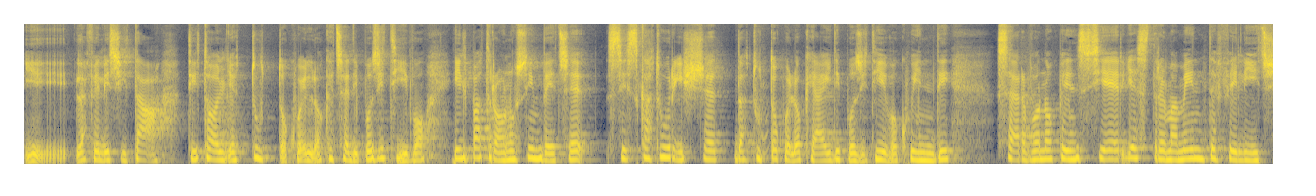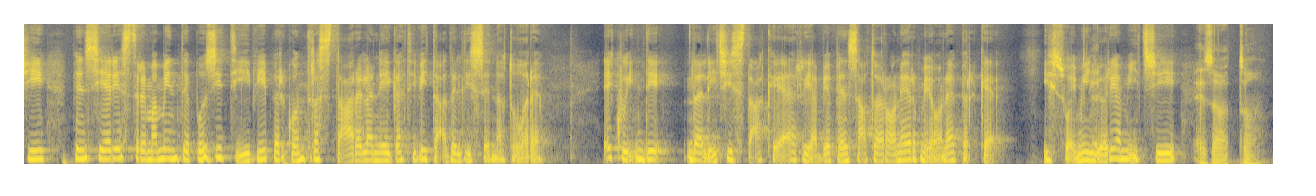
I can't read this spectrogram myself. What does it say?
la felicità, ti toglie tutto quello che c'è di positivo, il patronus invece si scaturisce da tutto quello che hai di positivo, quindi servono pensieri estremamente felici, pensieri estremamente positivi per contrastare la negatività del dissennatore. E quindi da lì ci sta che Harry abbia pensato a Ron e Hermione perché i suoi migliori amici esatto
